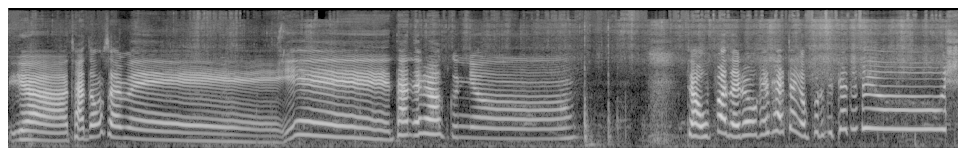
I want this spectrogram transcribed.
이야, 자동 썰매. 예, 다 내려왔군요. 자, 오빠 내려오게 살짝 옆으로 비켜주세요. 슈!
